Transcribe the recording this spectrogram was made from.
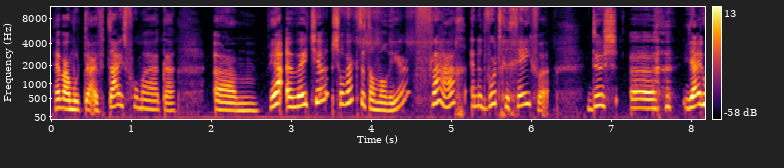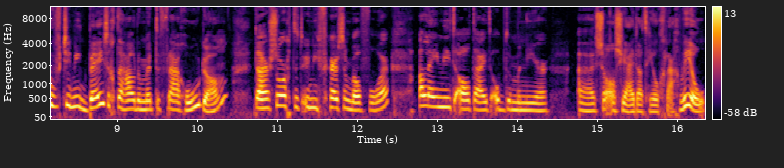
hè, waar moet ik daar even tijd voor maken? Ehm, ja, en weet je, zo werkt het dan wel weer. Vraag en het wordt gegeven. Dus eh, jij hoeft je niet bezig te houden met de vraag hoe dan. Daar zorgt het universum wel voor. Alleen niet altijd op de manier eh, zoals jij dat heel graag wil.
